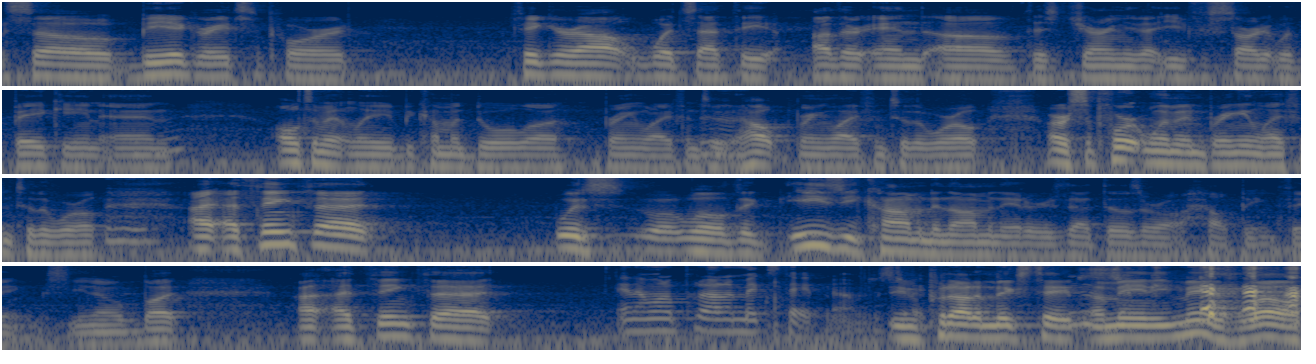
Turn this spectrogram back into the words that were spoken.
So be a great support. Figure out what's at the other end of this journey that you've started with baking, and ultimately become a doula, bring life into help bring life into the world, or support women bringing life into the world. I, I think that was well the easy common denominator is that those are all helping things, you know. But I, I think that And I want to put out a mixtape now. You joking. put out a mixtape. I mean, you may as well.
